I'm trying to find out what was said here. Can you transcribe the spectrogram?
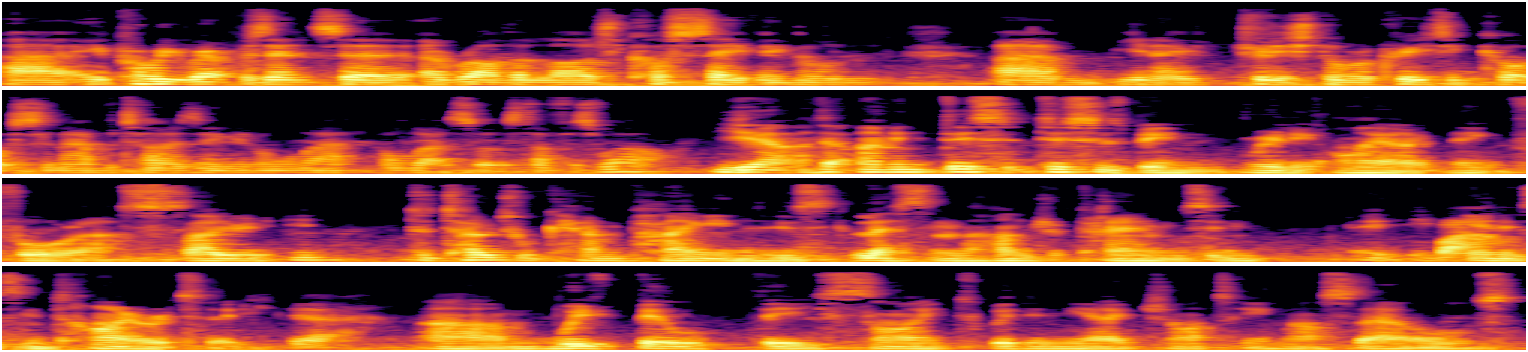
uh, it probably represents a, a rather large cost saving on, um, you know, traditional recruiting costs and advertising and all that, all that sort of stuff as well. Yeah, th- I mean, this this has been really eye opening for us. So the total campaign is less than hundred pounds in in Wow. its entirety. Yeah. Um, we've built the site within the HR team ourselves,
